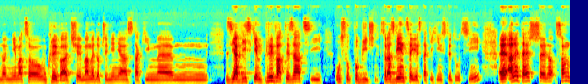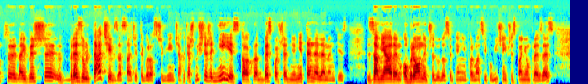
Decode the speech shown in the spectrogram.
no, nie ma co ukrywać. Mamy do czynienia z takim zjawiskiem prywatyzacji usług publicznych. Coraz więcej jest takich instytucji, e, ale też no, Sąd Najwyższy w rezultacie w zasadzie tego rozstrzygnięcia, chociaż myślę, że nie jest to akurat bezpośrednio, nie ten element jest zamiarem obrony przed udostępnianiem informacji publicznej przez panią prezes, e,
